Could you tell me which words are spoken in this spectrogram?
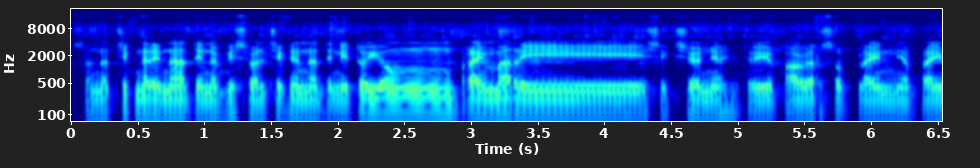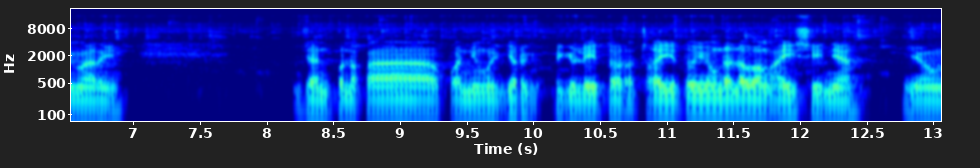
So, na-check na rin natin. Na-visual check na natin. Ito yung primary section niya. Ito yung power supply niya primary. Diyan po nakakuan yung regulator. At saka ito yung dalawang IC niya. Yung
